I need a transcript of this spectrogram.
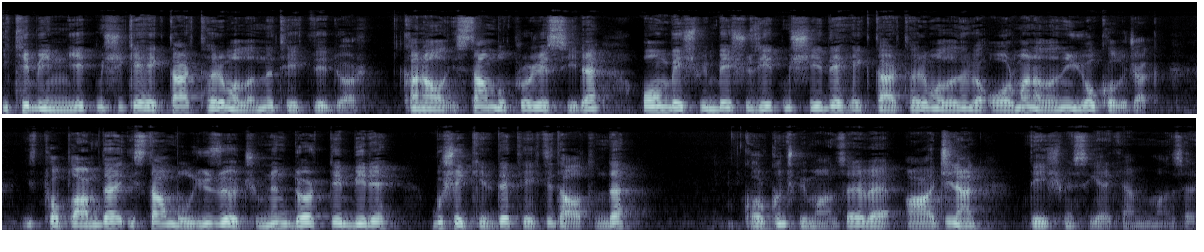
2072 hektar tarım alanını tehdit ediyor. Kanal İstanbul projesiyle 15.577 hektar tarım alanı ve orman alanı yok olacak. Toplamda İstanbul yüz ölçümünün dörtte biri bu şekilde tehdit altında korkunç bir manzara ve acilen değişmesi gereken bir manzara.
